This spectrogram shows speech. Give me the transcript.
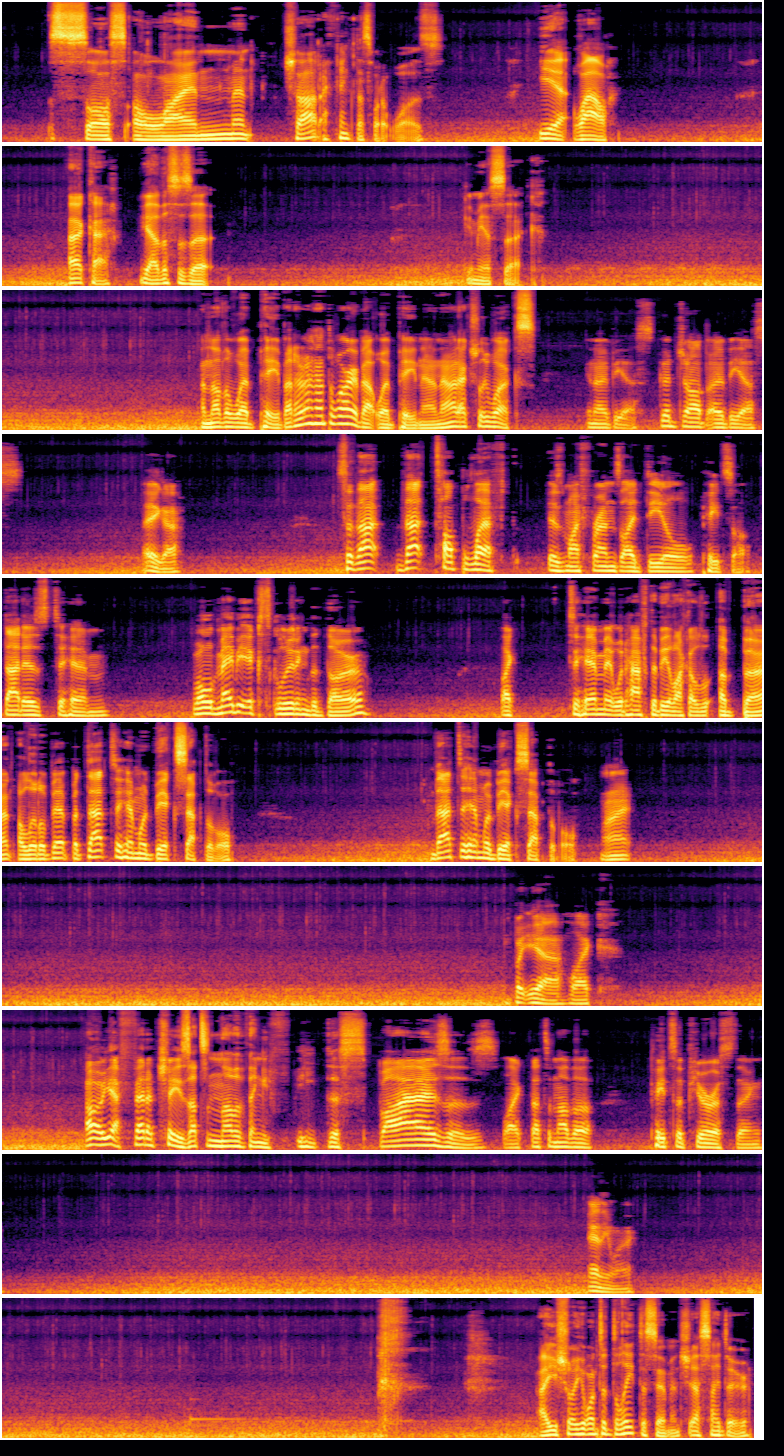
sauce alignment chart? I think that's what it was. Yeah, wow. Okay. Yeah, this is it. Give me a sec. Another WebP, but I don't have to worry about WebP now. Now it actually works in OBS. Good job, OBS. There you go. So that that top left is my friend's ideal pizza. That is to him. Well, maybe excluding the dough. Like, to him it would have to be like a, a burnt a little bit, but that to him would be acceptable. That to him would be acceptable, right? But yeah, like... Oh yeah, feta cheese. That's another thing he, he despises. Like, that's another pizza purist thing. Anyway. Are you sure you want to delete this image? Yes, I do.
